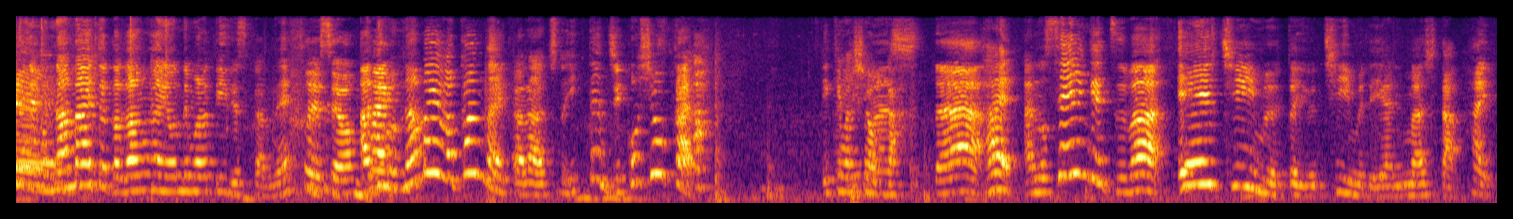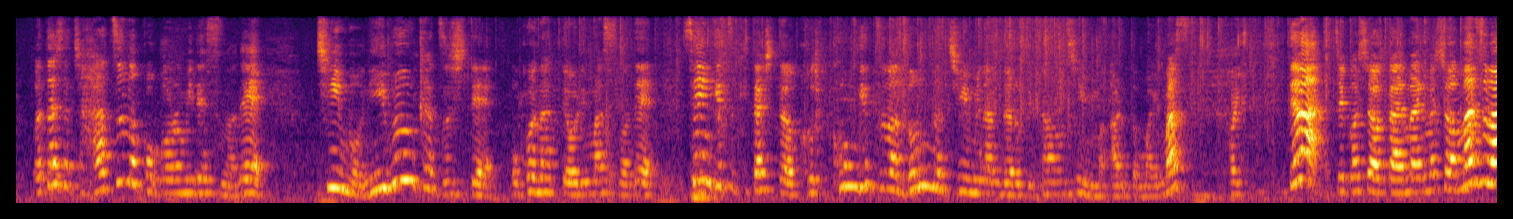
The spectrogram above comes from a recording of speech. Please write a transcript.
エーイ。で名前とかガンガン呼んでもらっていいですからね。そうですよ。あでも名前わかんないからちょっと一旦自己紹介。いきましょうか。た。はい、あの先月は A チームというチームでやりました、はい、私たち初の試みですのでチームを2分割して行っておりますので先月来た人はこ今月はどんなチームなんだろうという楽しみもあると思います、はい。では自己紹介参りましょう。まずは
